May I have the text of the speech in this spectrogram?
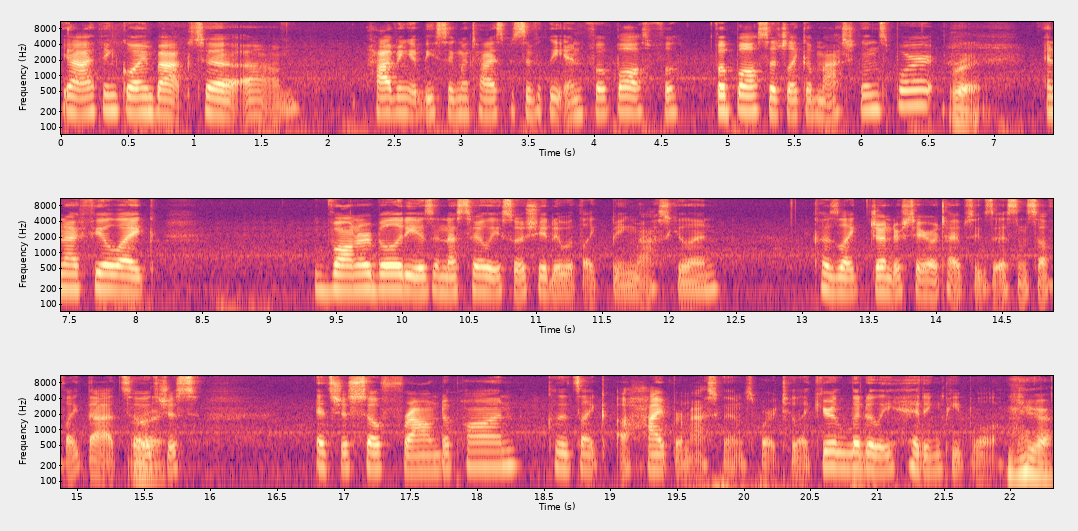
Yeah, I think going back to um, having it be stigmatized specifically in football, fo- football such like a masculine sport, Right. and I feel like vulnerability isn't necessarily associated with like being masculine, because like gender stereotypes exist and stuff like that. So it's just, it's just so frowned upon because it's like a hyper masculine sport too. Like you're literally hitting people Yeah.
